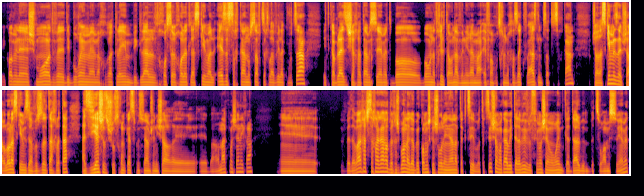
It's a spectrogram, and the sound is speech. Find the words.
מכל מיני שמועות ודיבורים אה, מאחורי הקלעים בגלל חוסר יכולת להסכים על איזה שחקן נוסף צריך להביא לקבוצה. התקבלה איזושהי החלטה מסוימת, בואו בוא נתחיל את העונה ונראה מה, איפה אנחנו צריכים לחזק ואז נמצא את השחקן. אפשר להסכים עם זה, אפשר לא להסכים עם זה, אבל זאת הייתה החלטה. אז יש איזשהו סכום כסף מסוים שנשאר אה, אה, בארנק, מה שנקרא. אה, ודבר אחד שצריך לקחת בחשבון לגבי כל מה שקשור לעניין התקציב. התקציב של מכבי תל אביב, לפי מה שהם אומרים, גדל בצורה מסוימת,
